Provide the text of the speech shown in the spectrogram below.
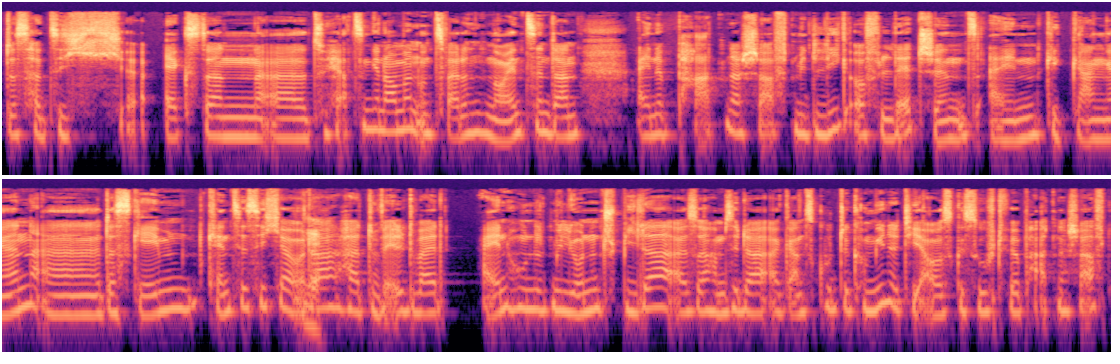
Das hat sich äh, extern äh, zu Herzen genommen und 2019 dann eine Partnerschaft mit League of Legends eingegangen. Äh, das Game kennt ihr sicher, oder? Ja. Hat weltweit 100 Millionen Spieler, also haben sie da eine ganz gute Community ausgesucht für Partnerschaft.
